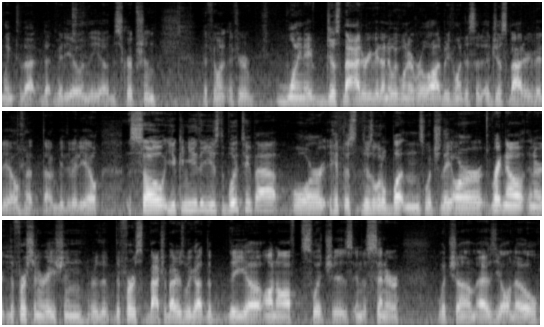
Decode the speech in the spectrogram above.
link to that, that video in the uh, description. If you want if you're wanting a just battery video. I know we've went over a lot, but if you want just a, a, just battery video, that, that would be the video. So you can either use the Bluetooth app or hit this. There's a little buttons, which they are right now in our, the first generation or the, the first batch of batteries we got. The the uh, on-off switch is in the center, which um, as you all know,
